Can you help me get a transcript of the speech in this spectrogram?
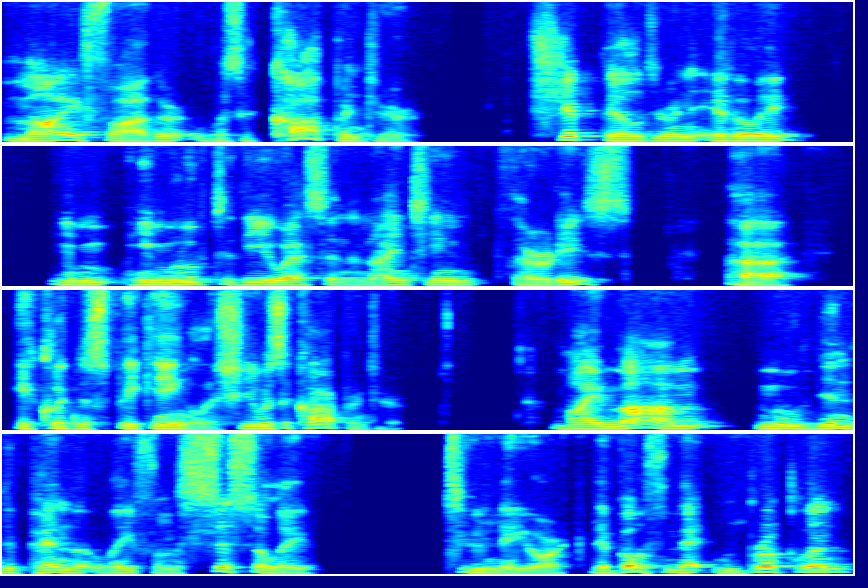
my father was a carpenter, shipbuilder in Italy. He, he moved to the US in the 1930s. Uh, he couldn't speak English. He was a carpenter. My mom moved independently from Sicily to New York. They both met in Brooklyn.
